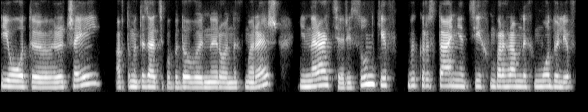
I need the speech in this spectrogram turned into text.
і от е, речей, автоматизація побудови нейронних мереж, генерація рисунків, використання цих програмних модулів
